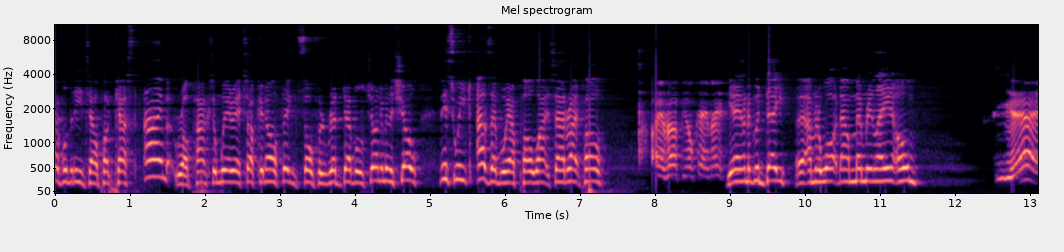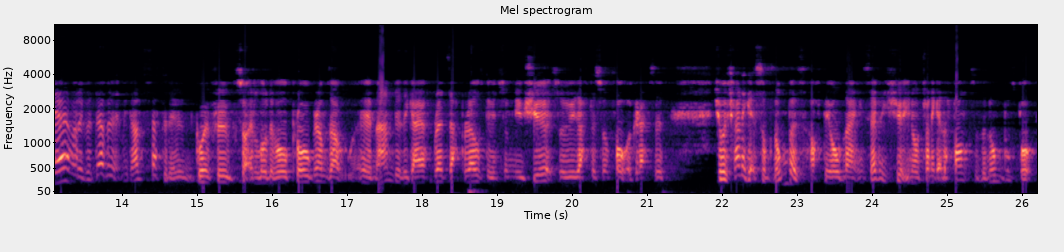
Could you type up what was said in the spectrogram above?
Devil the Detail podcast. I'm Rob Hanks, and we're here talking all things Salford Red Devils. Joining me in the show this week, as ever, we have Paul Whiteside. Right, Paul? Hey Rob, you okay, mate? Yeah, having a good day. Uh, I'm going to walk down memory lane at home. Yeah, yeah, had a good day? My dad's Saturday going through sort of a load of old programmes out. Um, Andy, the guy off Red Zapparel's doing some new shirts, so he's after some photographs of. So we're trying to get some numbers off the old 1970s shirt, you know, trying to get the fonts of the numbers, but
